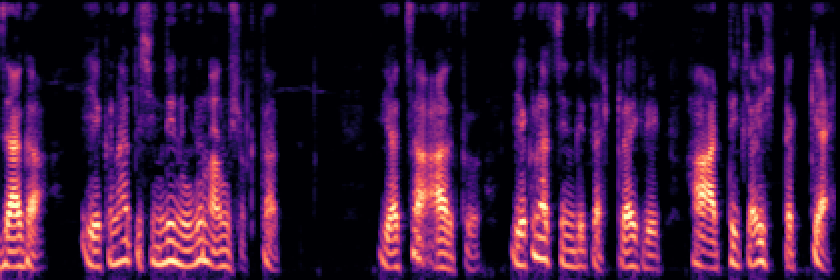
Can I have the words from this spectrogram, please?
जागा एकनाथ शिंदे निवडून आणू शकतात. याचा अर्थ एकनाथ शिंदेचा स्ट्राईक रेट हा अठ्ठेचाळीस टक्के आहे.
